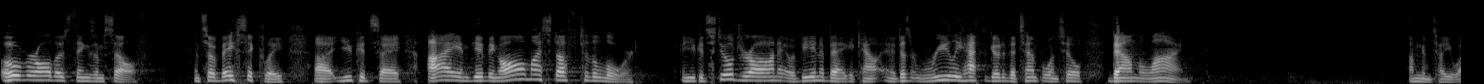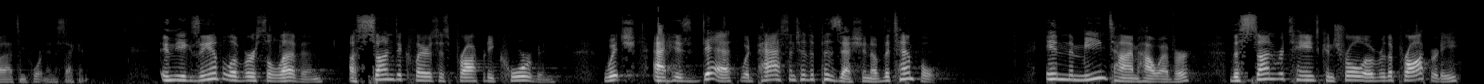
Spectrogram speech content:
over all those things himself. And so basically, uh, you could say, I am giving all my stuff to the Lord. And you could still draw on it, it would be in a bank account, and it doesn't really have to go to the temple until down the line. I'm going to tell you why that's important in a second. In the example of verse 11, a son declares his property Corban, which at his death would pass into the possession of the temple. In the meantime, however, the son retains control over the property,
